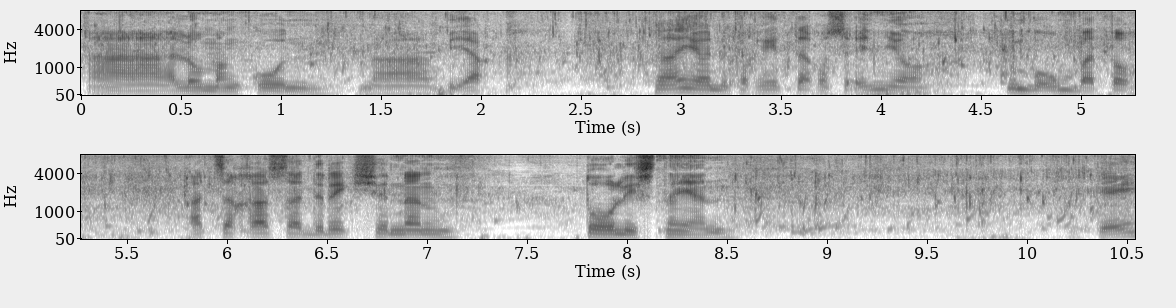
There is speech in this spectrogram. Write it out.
ah, lumangkon na biak. Ngayon ipakita ko sa inyo yung buong bato at saka sa direksyon ng tulis na yan. Okay?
